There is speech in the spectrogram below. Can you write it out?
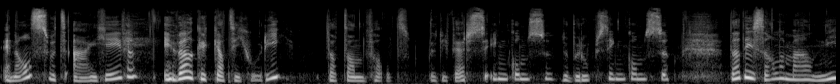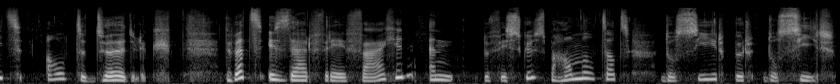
En als we het aangeven, in welke categorie dat dan valt. De diverse inkomsten, de beroepsinkomsten, dat is allemaal niet al te duidelijk. De wet is daar vrij vaag in en de fiscus behandelt dat dossier per dossier.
